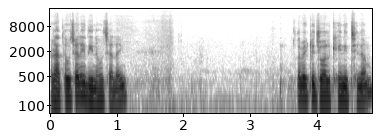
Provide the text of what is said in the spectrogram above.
রাতেও চালাই, দিনেও চালাই। তবে একটু জল খেয়ে নিচ্ছিলাম।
